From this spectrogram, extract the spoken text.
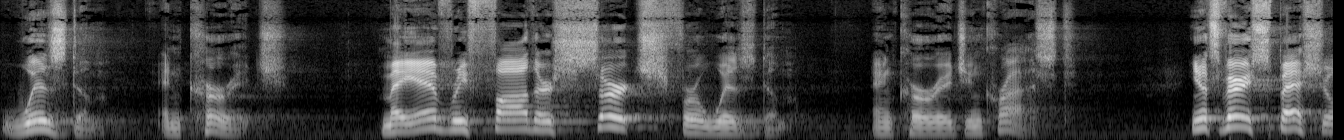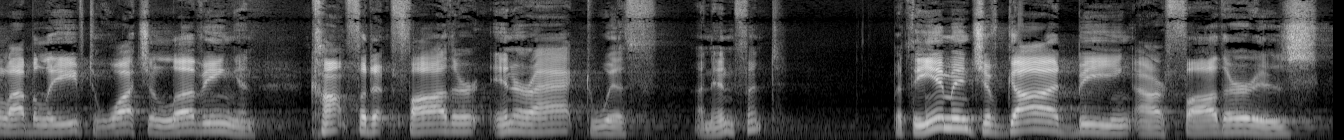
wisdom and courage. May every father search for wisdom and courage in Christ. You know, it's very special, I believe, to watch a loving and confident father interact with an infant. But the image of God being our Father is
